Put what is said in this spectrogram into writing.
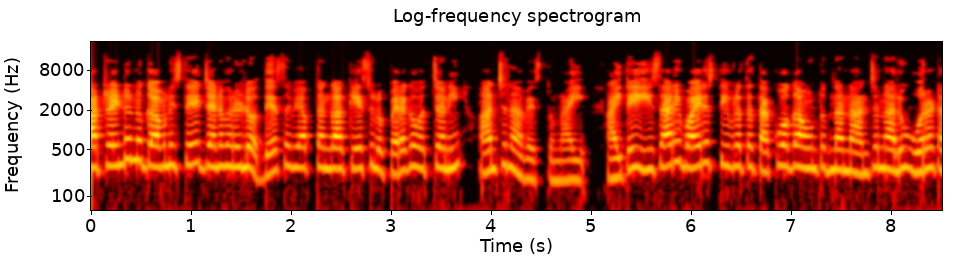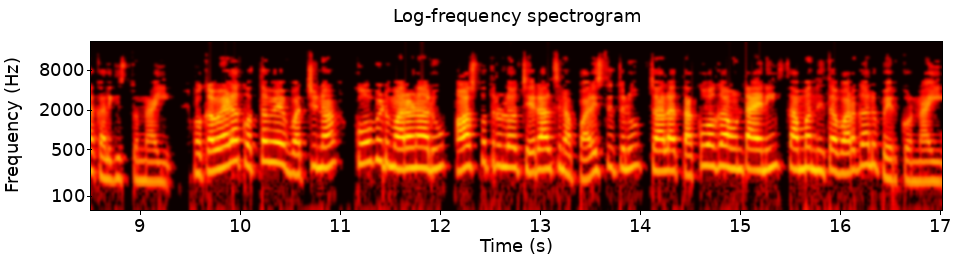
ఆ ట్రెండ్ను గమనిస్తే జనవరిలో దేశవ్యాప్తంగా కేసులు పెరగవచ్చని అంచనా వేస్తున్నాయి. అయితే ఈసారి వైరస్ తీవ్రత తక్కువగా ఉంటుందన్న అంచనాలు ఊరట కలిగిస్తున్నాయి. ఒకవేళ కొత్త వేవ్ వచ్చినా కోవిడ్ మరణాలు ఆసుపత్రిలో చేరాల్సిన పరిస్థితులు చాలా తక్కువగా ఉంటాయని సంబంధిత వర్గాలు పేర్కొన్నాయి.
